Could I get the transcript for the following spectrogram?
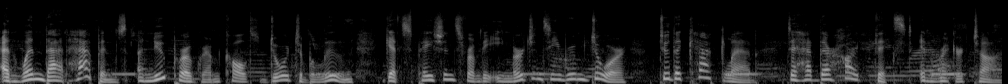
And when that happens, a new program called Door to Balloon gets patients from the emergency room door to the cath lab to have their heart fixed in record time.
